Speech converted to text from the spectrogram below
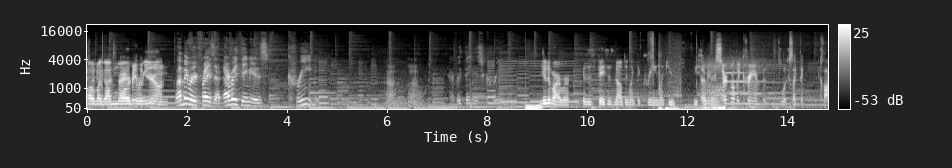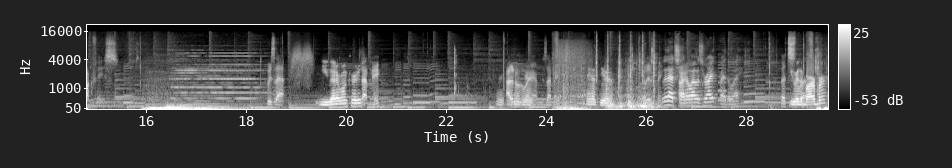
Oh my doing god, more Alright, everybody look at your green. own. Let me rephrase that. Everything is creamy. Oh. Everything is creamy. Do the barber, because his face is melting like the cream, like you you I mean, the circle the cream that looks like the clock face. Who's that? You got it wrong, Curtis. that me? I don't know who I am. Is that me? I think that's you. That is me. Look at that shadow. Alright. I was right, by the way. That's You were the barber.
